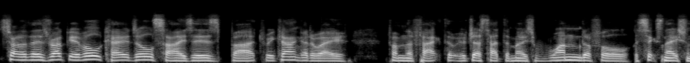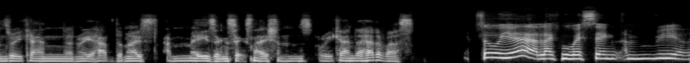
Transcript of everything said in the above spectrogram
So there's rugby of all codes, all sizes, but we can't get away from the fact that we've just had the most wonderful Six Nations weekend and we have the most amazing Six Nations weekend ahead of us. So yeah, like we were saying, I'm real.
